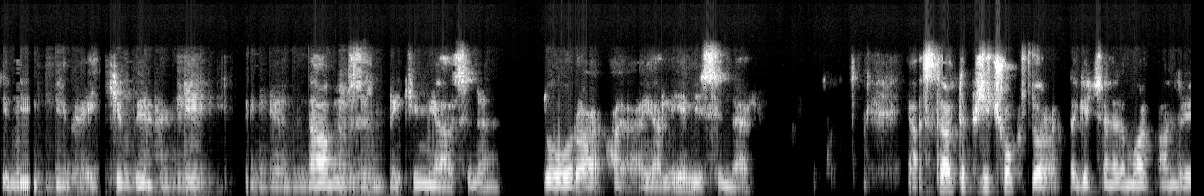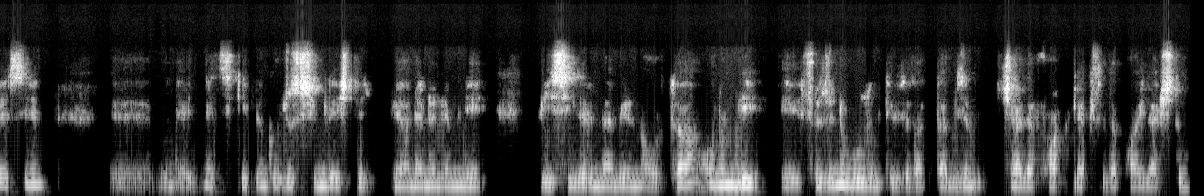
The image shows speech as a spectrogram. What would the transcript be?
dediğim gibi ekibin nabzını, kimyasını doğru ay- ayarlayabilsinler. Ya startup işi çok zor. Hatta geçenlerde Mark Andreessen'in e, Netscape'in kurucusu şimdi işte dünyanın en önemli VC'lerinden birinin ortağı. Onun bir e, sözünü buldum Twitter'da. Hatta bizim içeride farklı Labs'te paylaştım.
